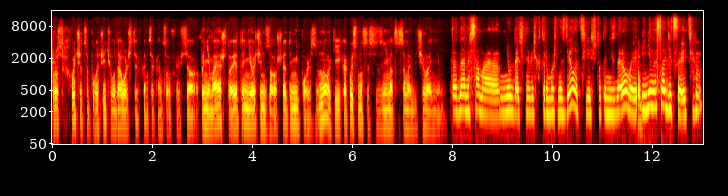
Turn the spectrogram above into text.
Просто хочется получить удовольствие, в конце концов, и все. Понимая, что это не очень ЗОЖ, это не польза. Ну, окей, какой смысл заниматься самобичеванием? Это, наверное, самая неудачная вещь, которую можно сделать, съесть что-то нездоровое Стоп. и не насладиться этим.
